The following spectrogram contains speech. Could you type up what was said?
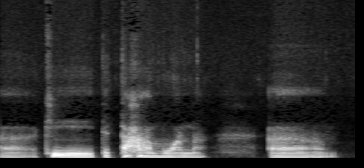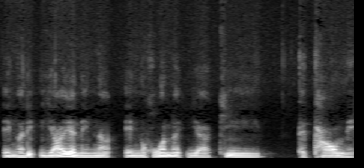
ā, ki te taha moana, ā, engari iāianei nā, e noho ana ia ki te tāone,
